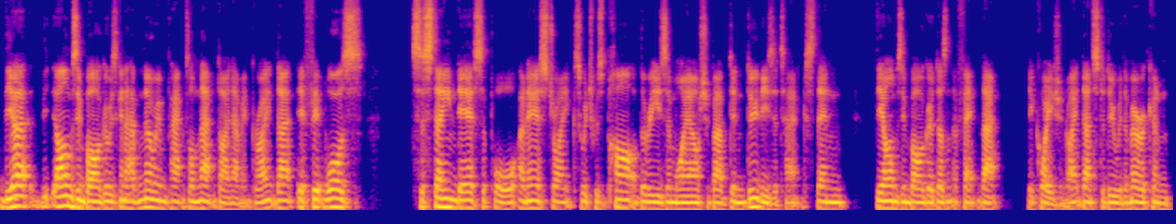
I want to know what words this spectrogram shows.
the, uh, the arms embargo is going to have no impact on that dynamic, right? That if it was sustained air support and airstrikes, which was part of the reason why Al Shabaab didn't do these attacks, then the arms embargo doesn't affect that equation, right? That's to do with American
